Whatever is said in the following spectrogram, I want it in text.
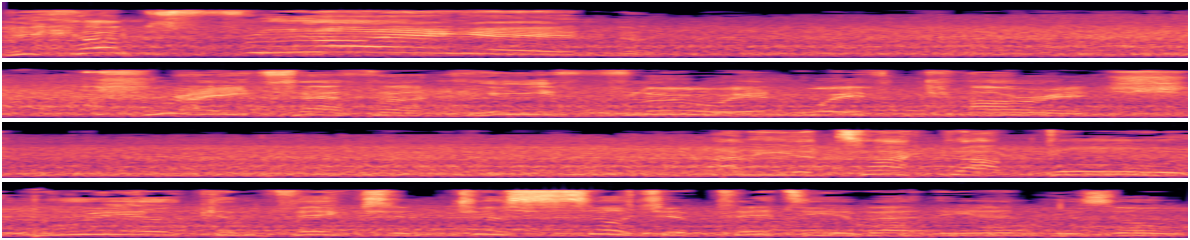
He comes flying in! Great effort. He flew in with courage. And he attacked that ball with real conviction. Just such a pity about the end result.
